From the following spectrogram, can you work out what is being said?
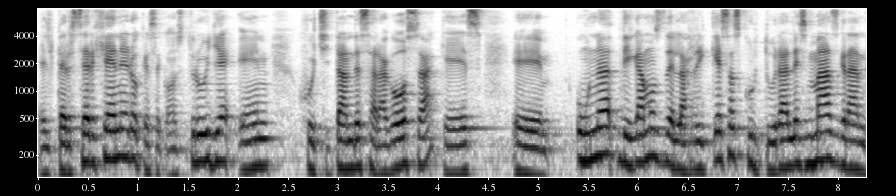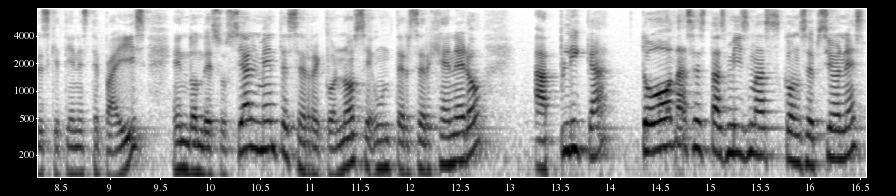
el tercer género que se construye en Juchitán de Zaragoza, que es eh, una, digamos, de las riquezas culturales más grandes que tiene este país, en donde socialmente se reconoce un tercer género, aplica todas estas mismas concepciones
